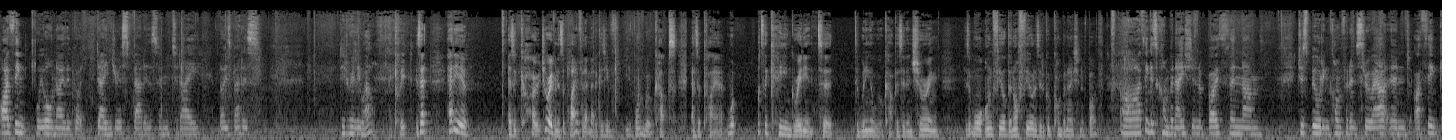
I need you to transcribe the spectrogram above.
I think we all know they've got dangerous batters, and today those batters did really well. They clicked. Is that how do you, as a coach or even as a player for that matter, because you've you've won World Cups as a player. What what's the key ingredient to to winning a World Cup? Is it ensuring? Is it more on field than off field? Is it a good combination of both? Oh, I think it's a combination of both, and um, just building confidence throughout. And I think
